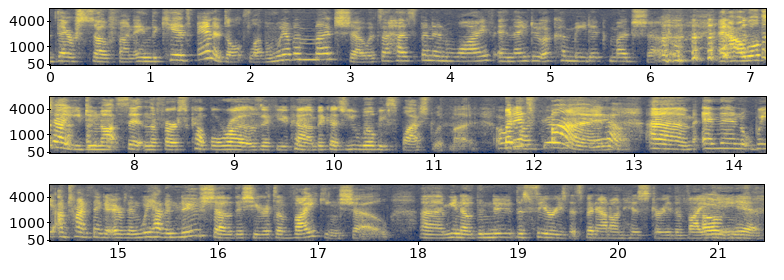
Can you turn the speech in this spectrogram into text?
they're so fun. And the kids and adults love them. We have a mud show. It's a husband and wife, and they do a comedic mud show. and I will tell you, do not sit in the first couple rows if you come because you will be splashed with mud. Oh but it's goodness, fun. yeah. Um, and then we, I'm trying to think of everything. We have a new show this year. It's a Viking show. Um, you know, the new, the series that's been out on history, the Vikings. Oh, yes.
